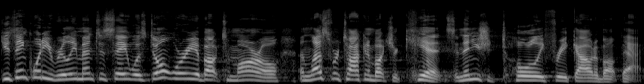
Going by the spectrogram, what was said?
do you think what he really meant to say was, don't worry about tomorrow unless we're talking about your kids, and then you should totally freak out about that?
